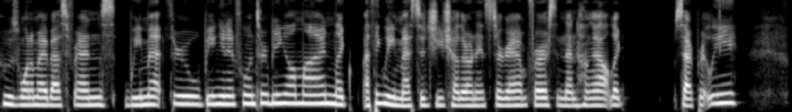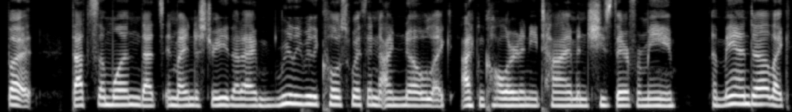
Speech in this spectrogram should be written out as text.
who's one of my best friends. We met through being an influencer, being online. Like I think we messaged each other on Instagram first and then hung out like separately. But that's someone that's in my industry that I'm really, really close with. And I know like I can call her at any time and she's there for me. Amanda, like,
